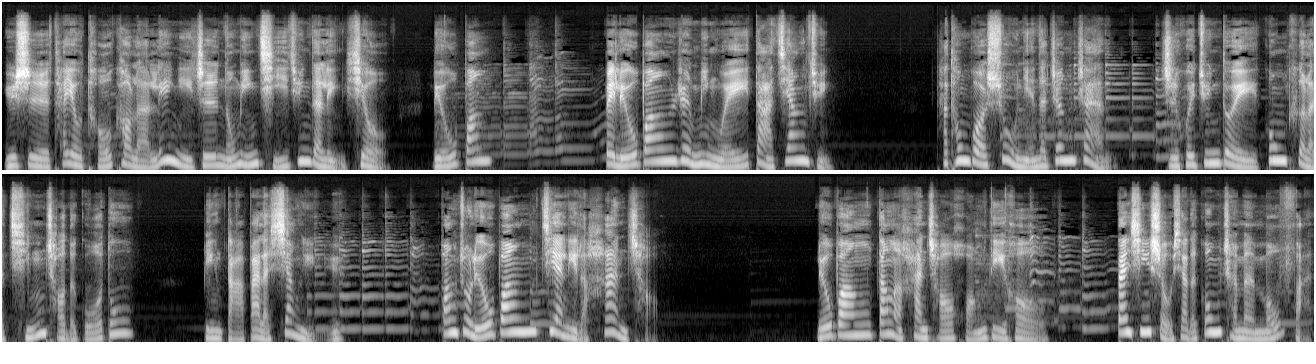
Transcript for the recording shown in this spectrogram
于是他又投靠了另一支农民起义军的领袖刘邦，被刘邦任命为大将军。他通过数年的征战，指挥军队攻克了秦朝的国都，并打败了项羽，帮助刘邦建立了汉朝。刘邦当了汉朝皇帝后，担心手下的功臣们谋反。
